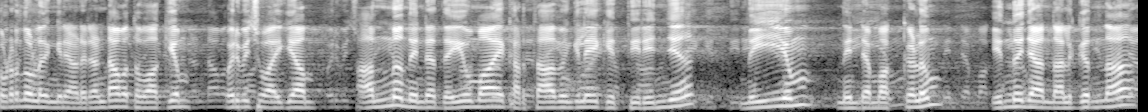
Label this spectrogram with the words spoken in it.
തുടർന്നുള്ളത് എങ്ങനെയാണ്? രണ്ടാമത്തെ വാക്യം ഒരുമിച്ച് വായിക്കാം. അന്ന് നിന്റെ ദൈവമായ കർത്താവിലേക്ക് തിരിഞ്ഞ് നീയും നിന്റെ മക്കളും ഇന്ന് ഞാൻ നൽകുന്ന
